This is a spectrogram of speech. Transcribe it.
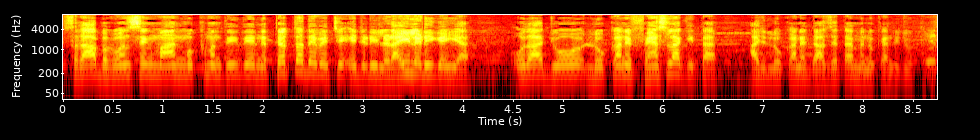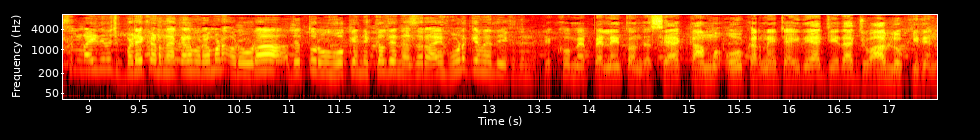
ਸਰਦਾਰ ਭਗਵੰਤ ਸਿੰਘ ਮਾਨ ਮੁੱਖ ਮੰਤਰੀ ਦੇ ਨੇਤਰਤਵ ਦੇ ਵਿੱਚ ਇਹ ਜਿਹੜੀ ਲੜਾਈ ਲੜੀ ਗਈ ਆ, ਉਹਦਾ ਜੋ ਲੋਕਾਂ ਨੇ ਫੈਸਲਾ ਕੀਤਾ ਅੱਜ ਲੋਕਾਂ ਨੇ ਦੱਸ ਦਿੱਤਾ ਮੈਨੂੰ ਕਹਿਣ ਦੀ ਜ਼ਰੂਰਤ ਨਹੀਂ। ਇਸ ਲੜਾਈ ਦੇ ਵਿੱਚ ਬੜੇ ਘਟਨਾਕ੍ਰਮ ਰਮਨ ਅਰੋੜਾ ਦੇ ਧੁਰੋਂ ਹੋ ਕੇ ਨਿਕਲਦੇ ਨਜ਼ਰ ਆਏ ਹੁਣ ਕਿਵੇਂ ਦੇਖਦੇ ਨੇ? ਦੇਖੋ ਮੈਂ ਪਹਿਲਾਂ ਹੀ ਤੁਹਾਨੂੰ ਦੱਸਿਆ ਕੰਮ ਉਹ ਕਰਨੇ ਚਾਹੀਦੇ ਆ ਜਿਹਦਾ ਜਵਾਬ ਲੋਕੀ ਦੇਣ।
